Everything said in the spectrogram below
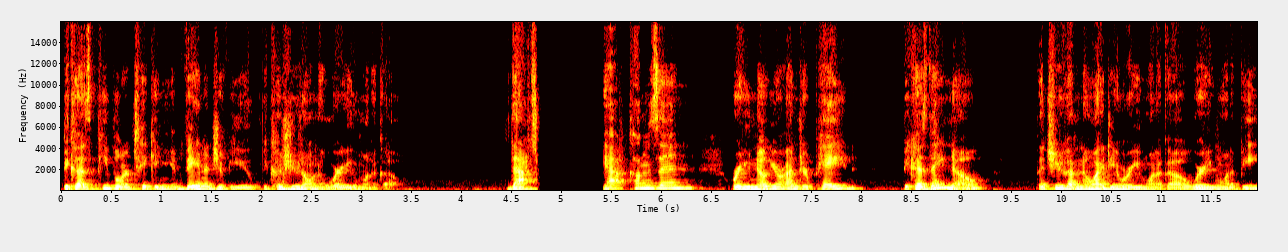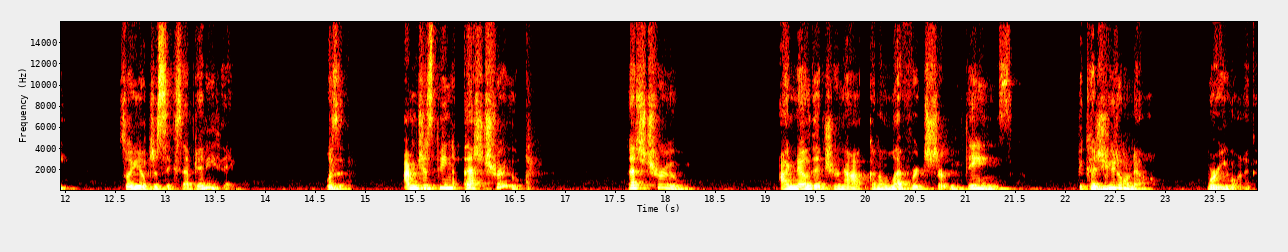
Because people are taking advantage of you because you don't know where you want to go. That's where the gap comes in where you know you're underpaid because they know that you have no idea where you want to go, where you want to be. So you'll just accept anything. Was it? I'm just being, that's true. That's true. I know that you're not going to leverage certain things because you don't know where you want to go.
